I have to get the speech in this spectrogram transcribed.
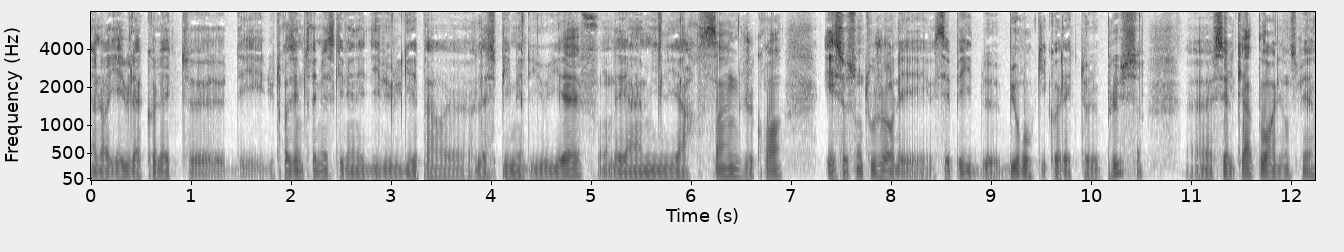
Alors, il y a eu la collecte euh, du troisième trimestre qui vient d'être divulguée par euh, l'ASPIM et l'IEF. On est à 1,5 milliard, je crois. Et ce sont toujours les CPI de bureaux qui collectent le plus. Euh, c'est le cas pour Alliance Pierre?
